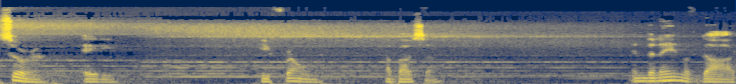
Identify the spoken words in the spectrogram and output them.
Surah 80 He frowned, Abasa. In the name of God,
